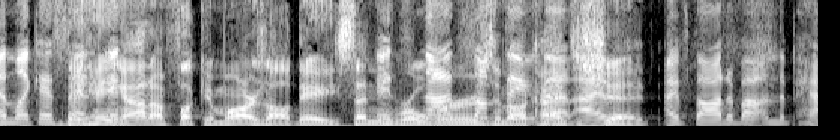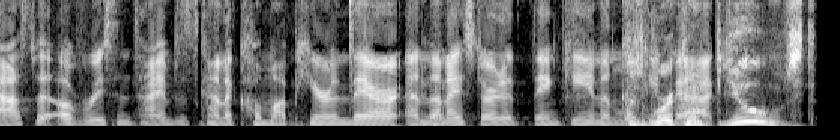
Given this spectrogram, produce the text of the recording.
And like I said, They hang out on fucking Mars all day, sending rovers and all kinds of I've, shit. I've thought about in the past, but of recent times, it's kind of come up here and there. And then I started thinking and looking. because we're back. confused.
